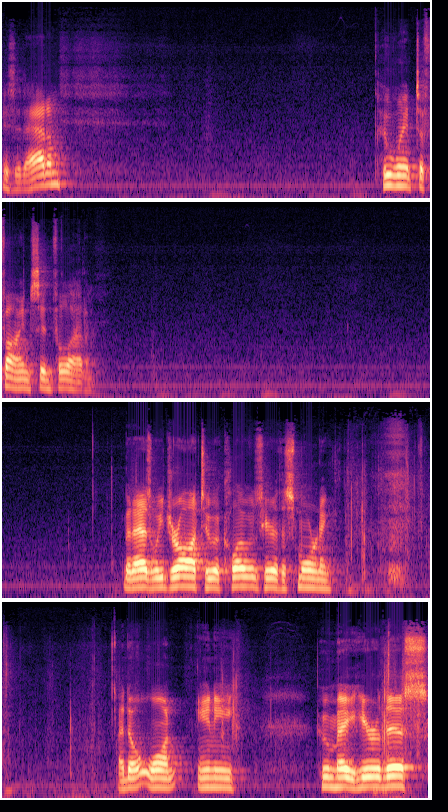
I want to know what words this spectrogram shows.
Is it Adam? Who went to find sinful Adam? But as we draw to a close here this morning, I don't want any who may hear this,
